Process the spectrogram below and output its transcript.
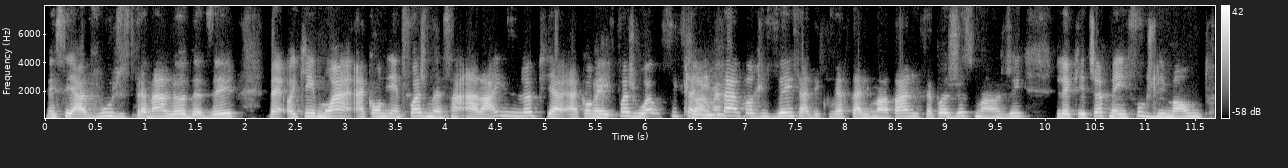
mais c'est à vous, justement, là, de dire, ben OK, moi, à combien de fois je me sens à l'aise, là, puis à, à combien Oui. de fois je vois aussi que ça vient favoriser sa découverte alimentaire. Il ne fait pas juste manger le ketchup, mais il faut que je lui montre.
